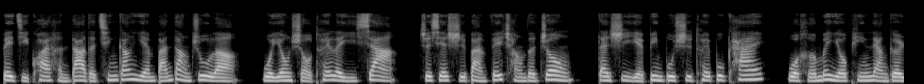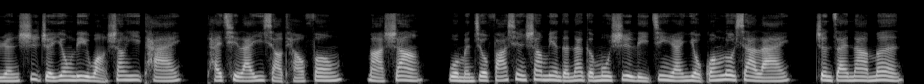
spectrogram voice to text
被几块很大的青钢岩板挡住了。我用手推了一下，这些石板非常的重，但是也并不是推不开。我和闷油瓶两个人试着用力往上一抬，抬起来一小条缝，马上。我们就发现上面的那个墓室里竟然有光落下来，正在纳闷，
